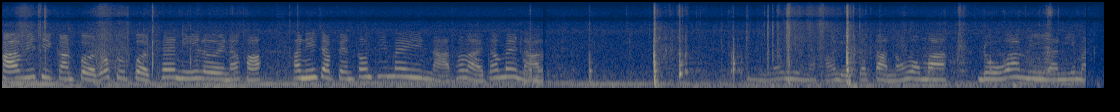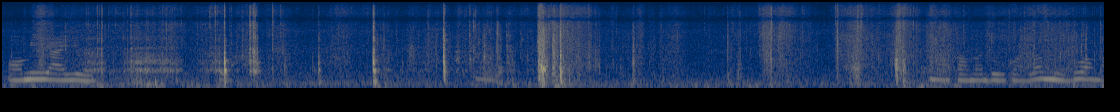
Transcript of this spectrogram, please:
คะ วิธีการเปิดก็คือเปิดแค่นี้เลยนะคะ อันนี้จะเป็นต้นที่ไม่หนาเท่าไหร่ถ้าไม่หนาไม่มีนะคะ เดี๋ยวจะตัดน้องลงมา ดูว่ามีอันนี้ไหมอ๋อมีใยอยู่มาค่ะมาดูก่อนว่ามีด้วงไหม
